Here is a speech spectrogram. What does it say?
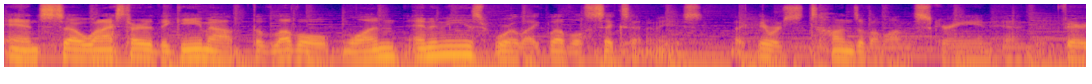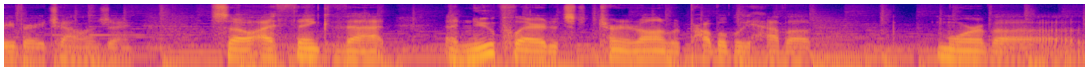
And so when I started the game out, the level one enemies were like level six enemies. Like there were just tons of them on the screen and very very challenging. So I think that a new player to turn it on would probably have a more of a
